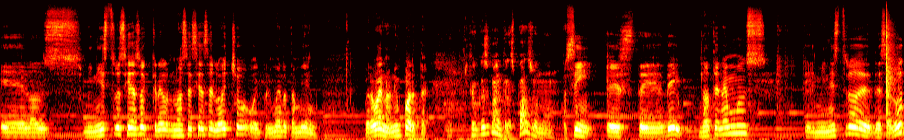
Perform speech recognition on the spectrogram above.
Eh, los ministros y eso creo, no sé si es el 8 o el primero también. Pero bueno, no importa. Creo que es con el traspaso, ¿no? Sí, este, Dave, no tenemos el ministro de, de salud.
